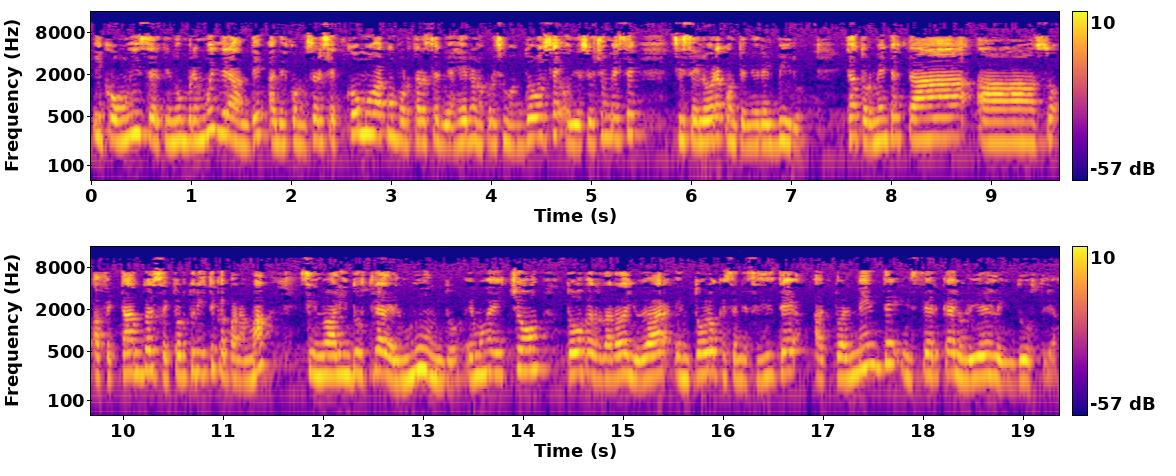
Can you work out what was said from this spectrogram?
y con una incertidumbre muy grande al desconocerse cómo va a comportarse el viajero en los próximos 12 o 18 meses si se logra contener el virus. Esta tormenta está ah, afectando el sector turístico de Panamá, sino a la industria del mundo. Hemos hecho todo para tratar de ayudar en todo lo que se necesite actualmente y cerca de los líderes de la industria.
